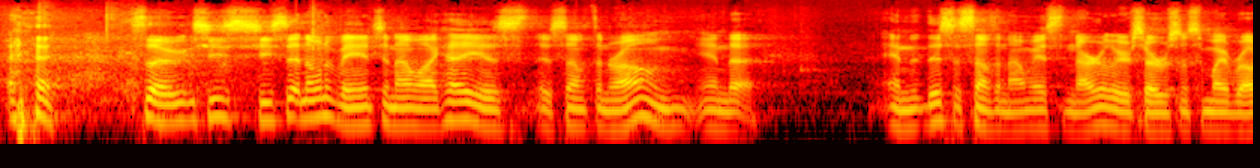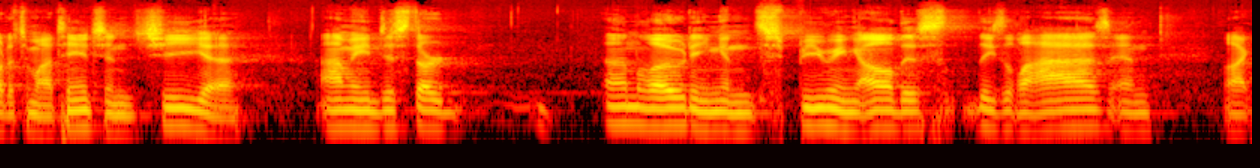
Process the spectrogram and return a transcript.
so she's she's sitting on the bench, and I'm like, "Hey, is is something wrong?" And uh, and this is something I missed in the earlier service, and somebody brought it to my attention. She, uh, I mean, just started unloading and spewing all this these lies and like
